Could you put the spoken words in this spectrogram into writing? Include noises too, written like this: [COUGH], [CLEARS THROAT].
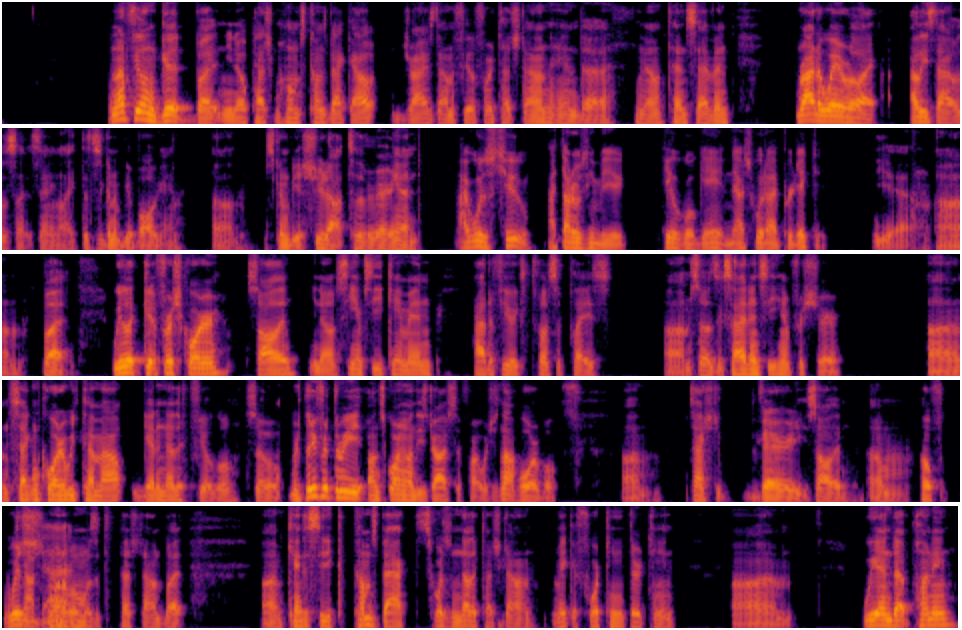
I'm not feeling good, but you know, Patrick Mahomes comes back out, drives down the field for a touchdown, and uh, you know, 10-7. Right away, we're like, at least I was saying like this is gonna be a ball game. Um, it's going to be a shootout to the very end. I was too. I thought it was going to be a field goal game. That's what I predicted. Yeah. Um, but we look good first quarter, solid. You know, CMC came in, had a few explosive plays. Um, so it's exciting to see him for sure. Um, second quarter, we come out, get another field goal. So we're three for three on scoring on these drives so far, which is not horrible. Um, it's actually very solid. Um, hope wish one of them was a touchdown, but um, Kansas City comes back, scores another touchdown, make it 14 13. Um, we end up punting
